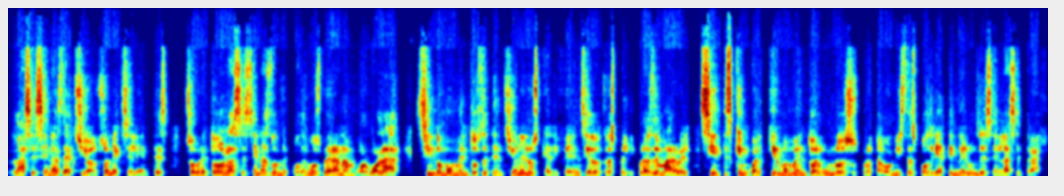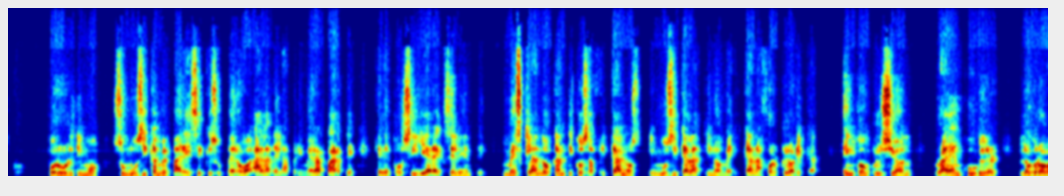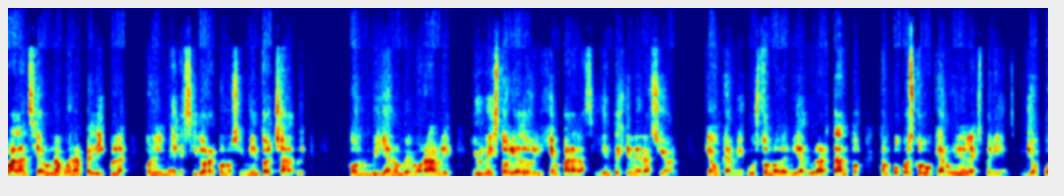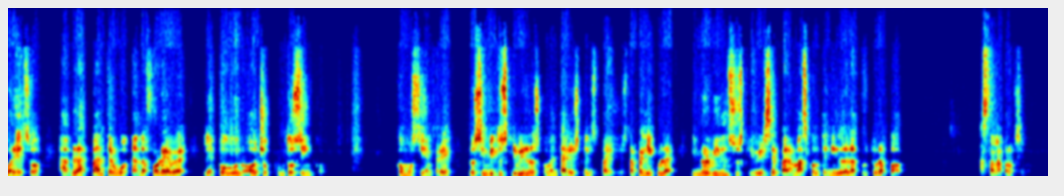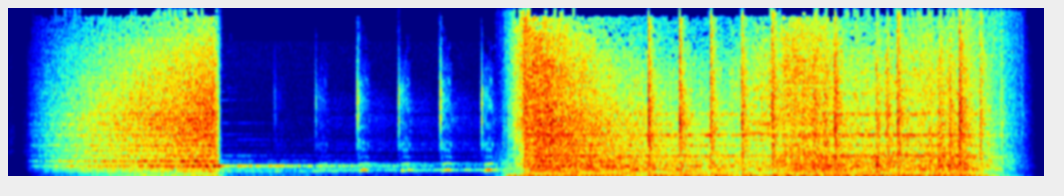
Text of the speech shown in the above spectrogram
Las escenas de acción son excelentes, sobre todo las escenas donde podemos ver a Namor volar, siendo momentos de tensión en los que a diferencia de otras películas de Marvel, sientes que en cualquier momento alguno de sus protagonistas podría tener un desenlace trágico. Por último, su música me parece que superó a la de la primera parte, que de por sí ya era excelente, mezclando cánticos africanos y música latinoamericana folclórica. En conclusión, Ryan Coogler logró balancear una buena película con el merecido reconocimiento a Chadwick, con un villano memorable y una historia de origen para la siguiente generación, que aunque a mi gusto no debía durar tanto, tampoco es como que arruine la experiencia. Yo por eso, a Black Panther Wakanda Forever le pongo un 8.5. Como siempre, los invito a escribir en los comentarios qué les pareció esta película y no olviden suscribirse para más contenido de la cultura pop. Hasta la próxima.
